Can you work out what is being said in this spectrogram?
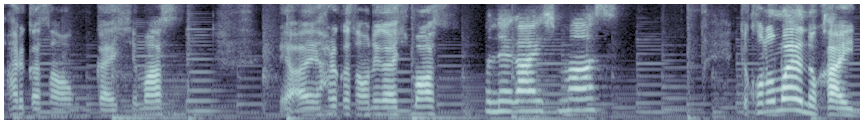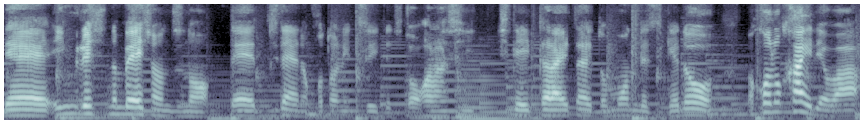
はるかさんをお迎えします。えはるかさんお願いします。お願いします。でこの前の回で English Innovations の、えー時代のことについてちょっとお話ししていただいたいと思うんですけど、まあこの回では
